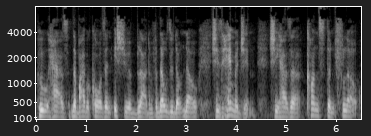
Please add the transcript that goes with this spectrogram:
who has, the Bible calls an issue of blood. And for those who don't know, she's hemorrhaging. She has a constant flow.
